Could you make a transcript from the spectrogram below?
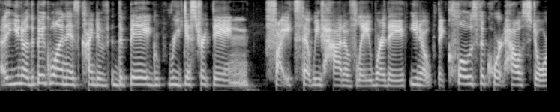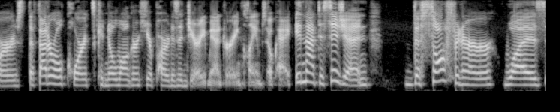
Uh, you know, the big one is kind of the big redistricting fights that we've had of late where they, you know, they close the courthouse doors. The federal courts can no longer hear partisan gerrymandering claims. Okay. In that decision, the softener was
